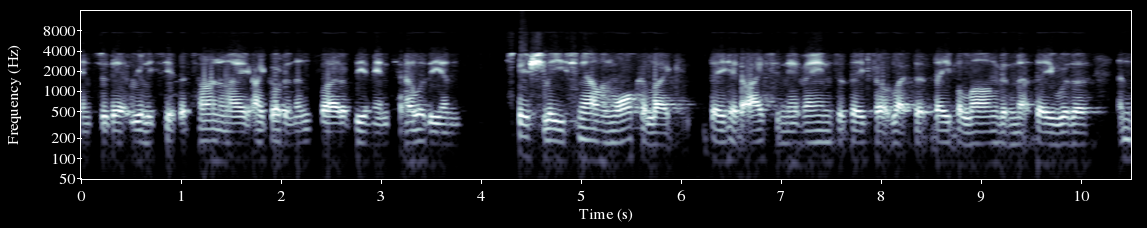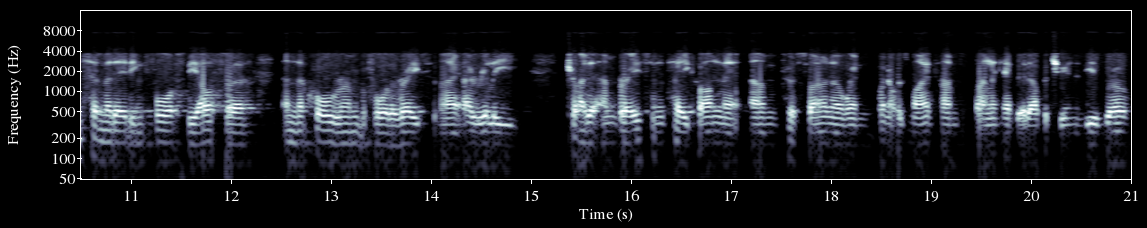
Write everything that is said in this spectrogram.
and so that really set the tone. And I, I got an insight of their mentality, and especially Snell and Walker, like they had ice in their veins that they felt like that they belonged and that they were the intimidating force, the alpha in the call room before the race. And I, I really try to embrace and take on that um, persona when, when it was my time to finally have that opportunity as well.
